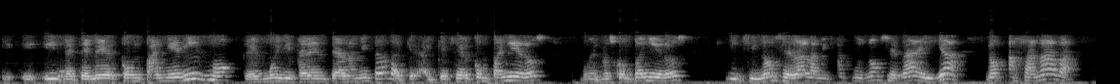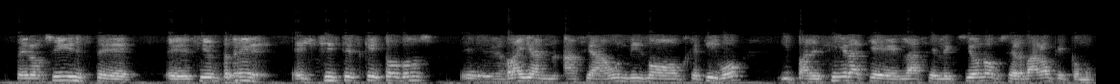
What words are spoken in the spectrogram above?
y, de tener compañerismo, que es muy diferente a la mitad, hay que, hay que ser compañeros, buenos compañeros, y si no se da la mitad, pues no se da y ya, no pasa nada. Pero sí, este, eh, siempre el chiste es que todos eh, vayan hacia un mismo objetivo y pareciera que en la selección observaron que como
